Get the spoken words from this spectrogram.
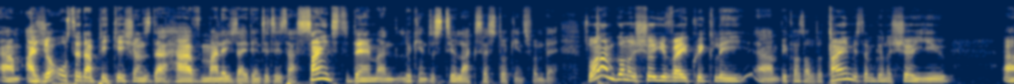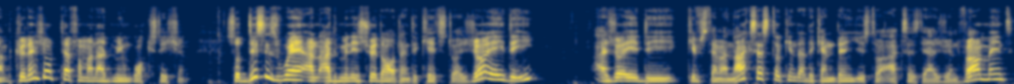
um, Azure hosted applications that have managed identities assigned to them and looking to steal access tokens from there. So what I'm going to show you very quickly um, because of the time is I'm going to show you um, credential theft from an admin workstation. So this is where an administrator authenticates to Azure AD. Azure AD gives them an access token that they can then use to access the Azure environment,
